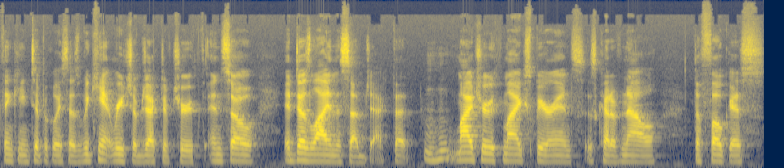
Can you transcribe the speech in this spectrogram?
thinking typically says we can't reach objective truth, and so it does lie in the subject that mm-hmm. my truth, my experience is kind of now the focus,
